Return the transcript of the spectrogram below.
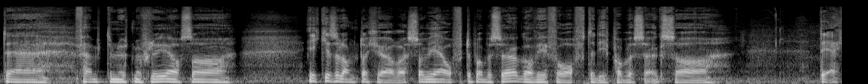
Det er 50 minutter med fly, og så ikke så langt å kjøre. Så vi er ofte på besøk, og vi får ofte de på besøk, så er,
